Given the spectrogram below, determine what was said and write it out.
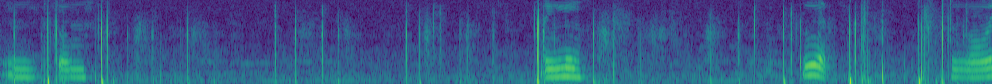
เป็นซอมแมงมุมเลือดหนึ่งร้อย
